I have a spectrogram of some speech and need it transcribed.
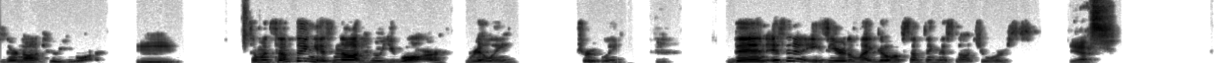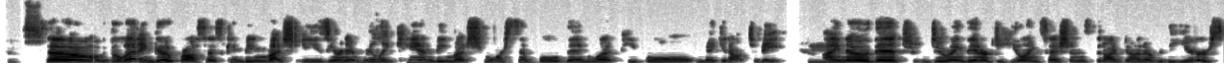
They're mm. not who you are. Mm. So when something is not who you are, really, truly, mm. then isn't it easier to let go of something that's not yours? Yes. yes. So the letting go process can be much easier and it really can be much more simple than what people make it out to be. I know that doing the energy healing sessions that I've done over the years,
